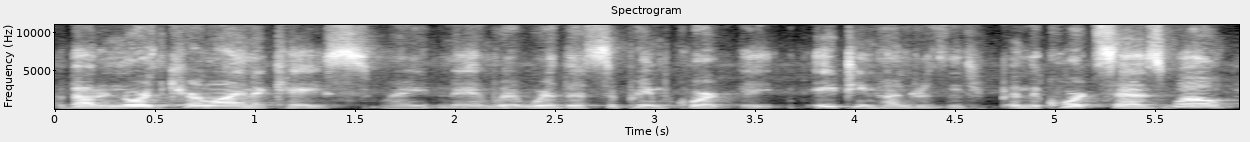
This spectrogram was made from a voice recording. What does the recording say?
about a North Carolina case, right? And where, where the Supreme Court, 1800s, and, and the court says, well,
